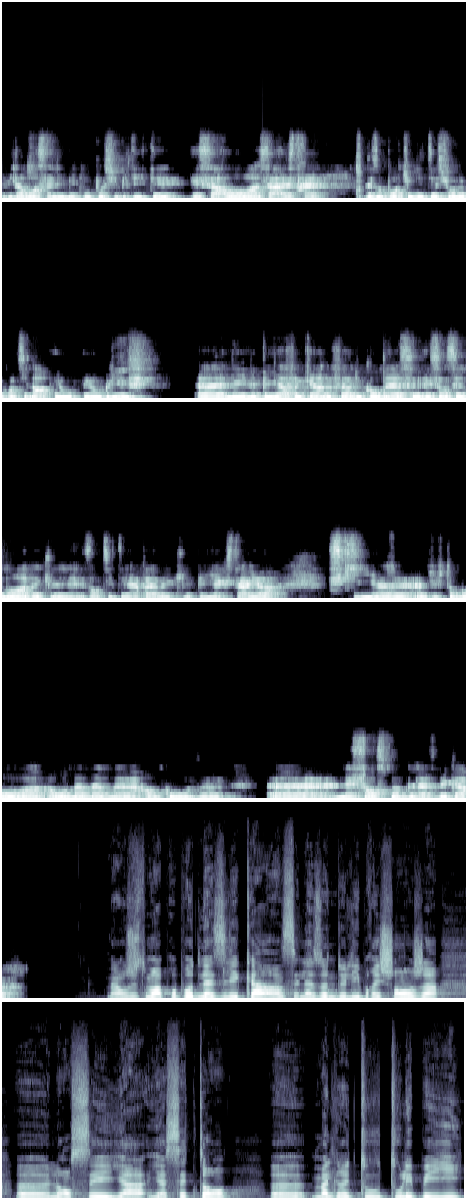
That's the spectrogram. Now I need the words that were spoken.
évidemment, ça limite vos possibilités et ça rend, ça restreint les opportunités sur le continent et, oblige euh, les, pays africains de faire du commerce essentiellement avec les entités, avec les pays extérieurs, ce qui euh, justement euh, remet même en cause l'essence même de la ZLECA. Alors justement, à propos de la ZLECA, hein, c'est la zone de libre-échange hein, lancée il y, a, il y, a, sept ans. malgré tout, tous les pays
